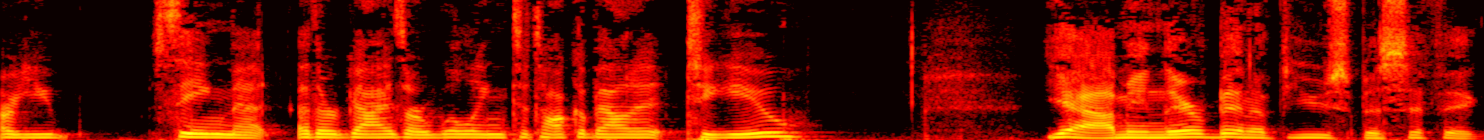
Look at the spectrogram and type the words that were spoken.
are you seeing that other guys are willing to talk about it to you? Yeah, I mean, there have been a few specific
